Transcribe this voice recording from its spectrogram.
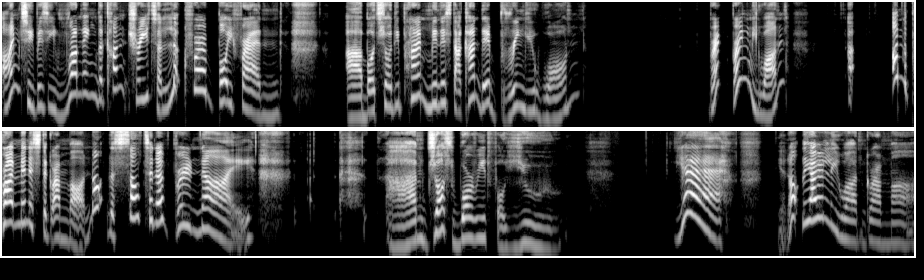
I'm too busy running the country to look for a boyfriend. Ah, uh, but you're the Prime Minister. Can't they bring you one? Bring, bring me one? Uh, I'm the Prime Minister, Grandma, not the Sultan of Brunei. I'm just worried for you. Yeah, you're not the only one, Grandma.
